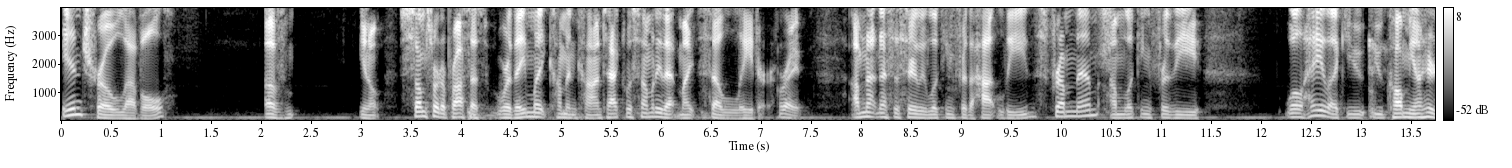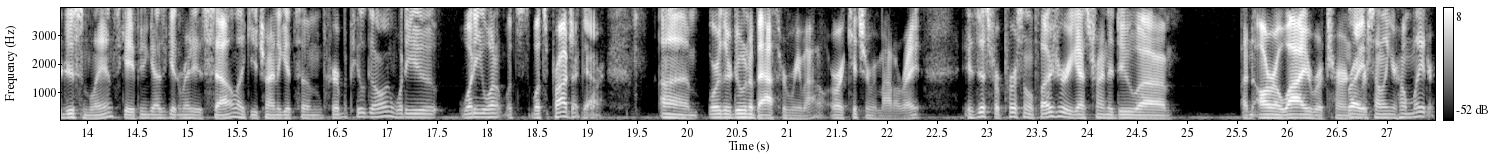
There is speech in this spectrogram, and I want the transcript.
intro level of you know some sort of process where they might come in contact with somebody that might sell later. Right. I'm not necessarily looking for the hot leads from them. I'm looking for the well, hey, like you you called me out here to do some landscaping. You guys getting ready to sell? Like you trying to get some curb appeal going? What do you what do you want? What's what's a project Yeah. for? Um, or they're doing a bathroom remodel or a kitchen remodel, right? Is this for personal pleasure? Or are you guys trying to do uh, an ROI return for selling your home later?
